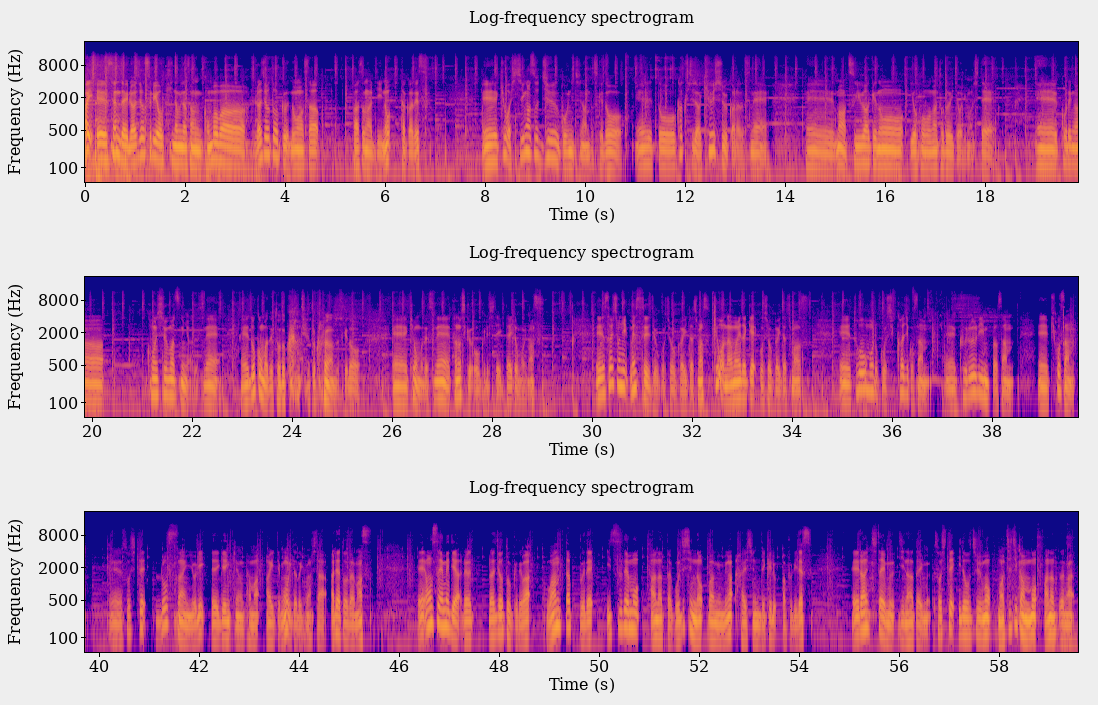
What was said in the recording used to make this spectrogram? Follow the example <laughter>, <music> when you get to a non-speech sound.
はい、えー仙台ラジオ3をお聞きの皆さん、こんばんは。ラジオトークの朝パーソナリティのタカです。えー今日は7月15日なんですけど、えー、と各地では九州からですね、えーまあ、梅雨明けの予報が届いておりまして、えーこれが今週末にはですね、えどこまで届くかというところなんですけど、えー今日もですね楽しくお送りしていきたいと思います。えー最初にメッセージをご紹介いたします。今日は名前だけご紹介いたします。えー、トウモロコシかじこさん、えー、くるりんぱさん、えーピコさん、えーそしてロスさんより、えー元気の玉アイテムをいただきました。ありがとうございます。えー音声メディアララジオトークではワンタップでいつでもあなたご自身の番組が配信できるアプリです。えーランチタイム、ディナータイム、そして移動中も待ち時間もあなたが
